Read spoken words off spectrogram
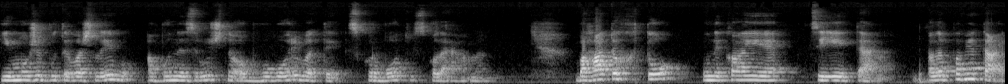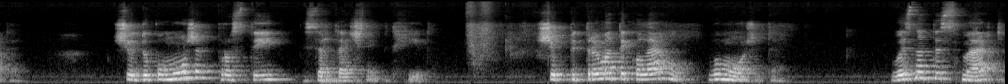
Їм може бути важливо або незручно обговорювати скорботу з колегами. Багато хто уникає цієї теми, але пам'ятайте, що допоможе простий і сердечний підхід. Щоб підтримати колегу, ви можете визнати смерть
